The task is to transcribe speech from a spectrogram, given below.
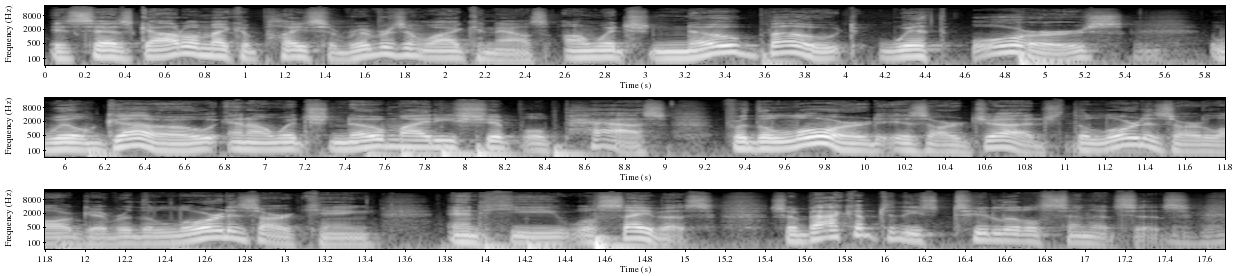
It says, God will make a place of rivers and wide canals on which no boat with oars mm-hmm will go, and on which no mighty ship will pass. For the Lord is our judge, the Lord is our lawgiver, the Lord is our king, and he will save us. So back up to these two little sentences. Mm-hmm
